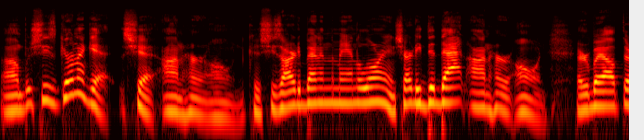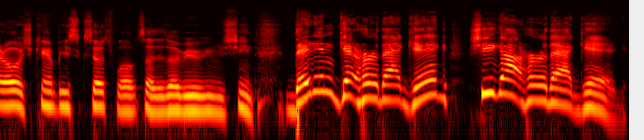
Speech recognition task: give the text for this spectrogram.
Um, but she's to get shit on her own because she's already been in The Mandalorian. She already did that on her own. Everybody out there, oh, she can't be successful outside the WWE machine. They didn't get her that gig. She got her that gig.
